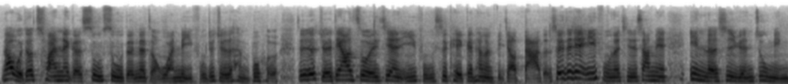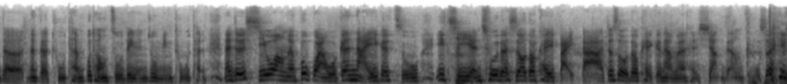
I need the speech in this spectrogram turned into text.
然后我就穿那个素素的那种晚礼服，就觉得很不合，所以就决定要做一件衣服是可以跟他们比较搭的。所以这件衣服呢，其实上面印的是原住民的那个图腾，不同族的原住民图腾。那就是希望呢，不管我跟哪一个族一起演出的时候，都可以百搭，就是我都可以跟他们很像这样子。所以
